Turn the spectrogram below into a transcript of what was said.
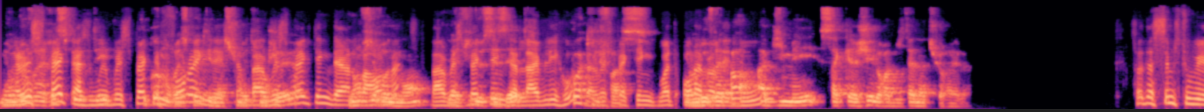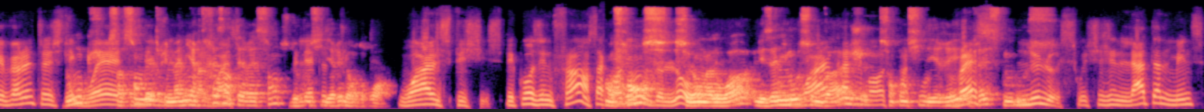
respect as we respect the foreign nation by respecting their environment, by respecting their livelihood, by respecting whatever they do. Abîmer, saccager leur habitat naturel. So that seems to be a very interesting Donc, way ça semble être une manière très intéressante de considérer leurs droits. Wild species, because in France, en France, law, selon la loi, les animaux sauvages sont considérés res nullus, which is in Latin means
